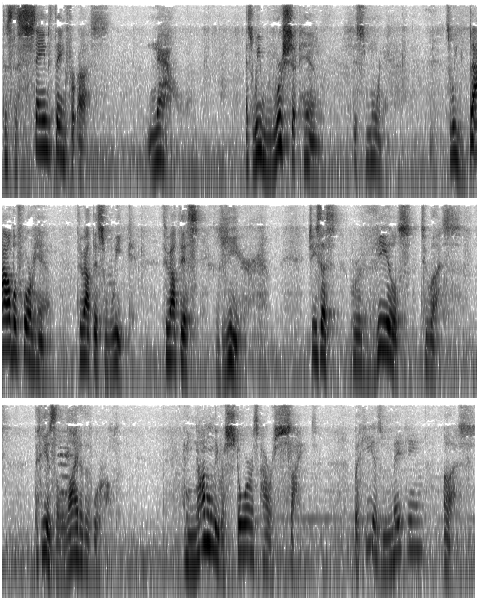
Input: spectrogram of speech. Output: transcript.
does the same thing for us now as we worship him this morning. As we bow before him throughout this week, throughout this year. Jesus reveals to us that He is the light of the world. And He not only restores our sight, but He is making us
